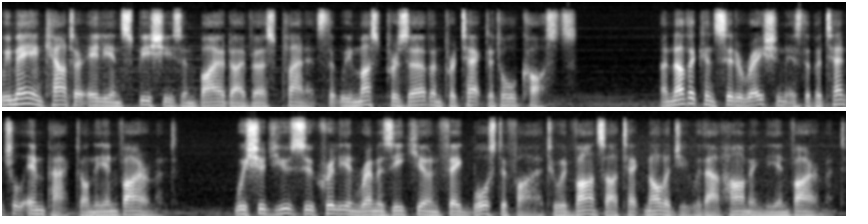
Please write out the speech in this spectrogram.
we may encounter alien species and biodiverse planets that we must preserve and protect at all costs. Another consideration is the potential impact on the environment. We should use Zukrillian Remazekeon Feigborstifier to advance our technology without harming the environment.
